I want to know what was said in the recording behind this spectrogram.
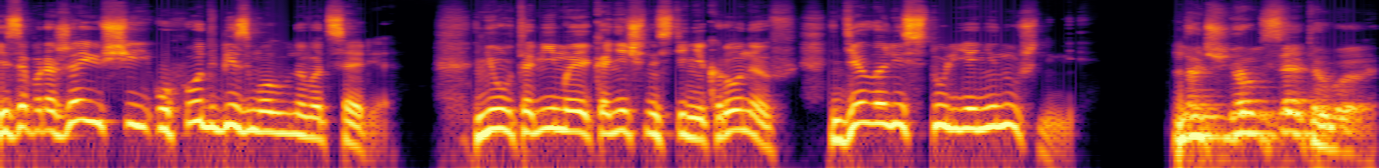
изображающий уход безмолвного царя. Неутомимые конечности некронов делали стулья ненужными. «Начнем с этого»,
